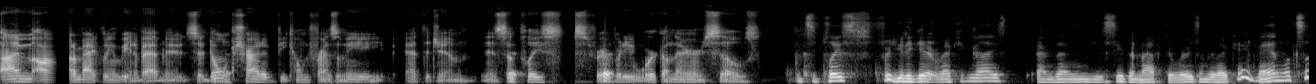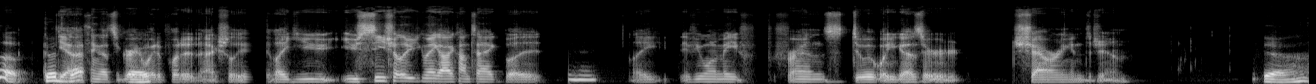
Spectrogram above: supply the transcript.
I'm automatically gonna be in a bad mood. So don't try to become friends with me at the gym. It's a place for everybody to work on their selves. it's a place for you to get recognized, and then you see them afterwards and be like, "Hey, man, what's up? Good." Yeah, I think that's a great Right. way to put it. Actually, like you you see each other, you can make eye contact, but mhm. like if you want to make f- friends, do it while you guys are showering in the gym. Yeah.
